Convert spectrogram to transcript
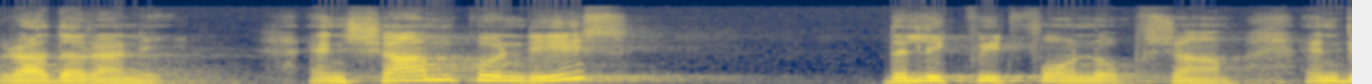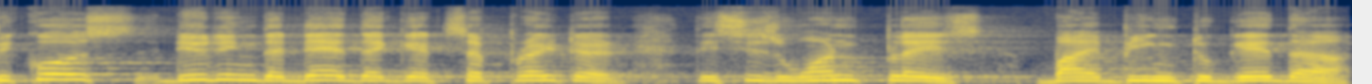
Radharani. And Shyamkund is the liquid form of Shyam. And because during the day they get separated, this is one place, by being together,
